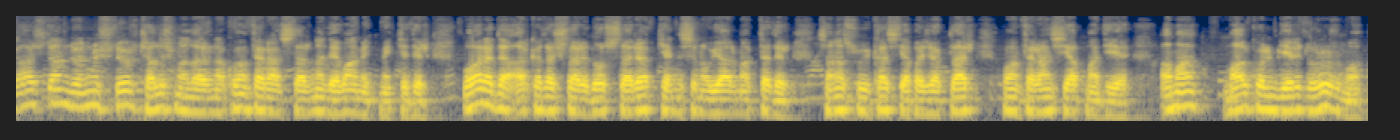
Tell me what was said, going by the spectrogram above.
Ve hacdan dönmüştür, çalışmalarına, konferanslarına devam etmektedir. Bu arada arkadaşları, dostları kendisini uyarmaktadır. Sana suikast yapacaklar, konferans yapma diye. Ama Malcolm geri durur mu?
